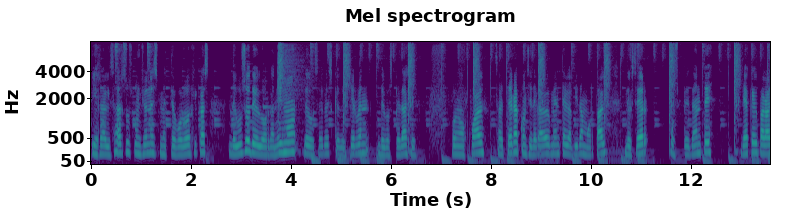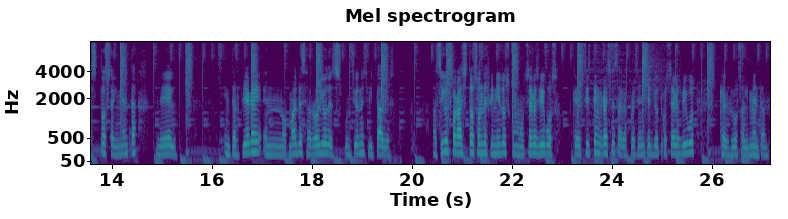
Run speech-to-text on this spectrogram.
y realizar sus funciones meteorológicas de uso del organismo de los seres que les sirven de hospedaje, con lo cual se altera considerablemente la vida mortal del ser hospedante, ya que el parásito se alimenta de él, interfiere en el normal desarrollo de sus funciones vitales. Así los parásitos son definidos como seres vivos que existen gracias a la presencia de otros seres vivos que los alimentan.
